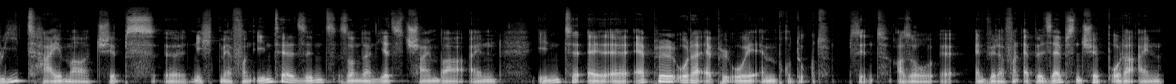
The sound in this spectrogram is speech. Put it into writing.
Retimer-Chips äh, nicht mehr von Intel sind, sondern jetzt scheinbar ein Intel, äh, äh, Apple oder Apple OEM-Produkt sind. Also äh, entweder von Apple selbst ein Chip oder ein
